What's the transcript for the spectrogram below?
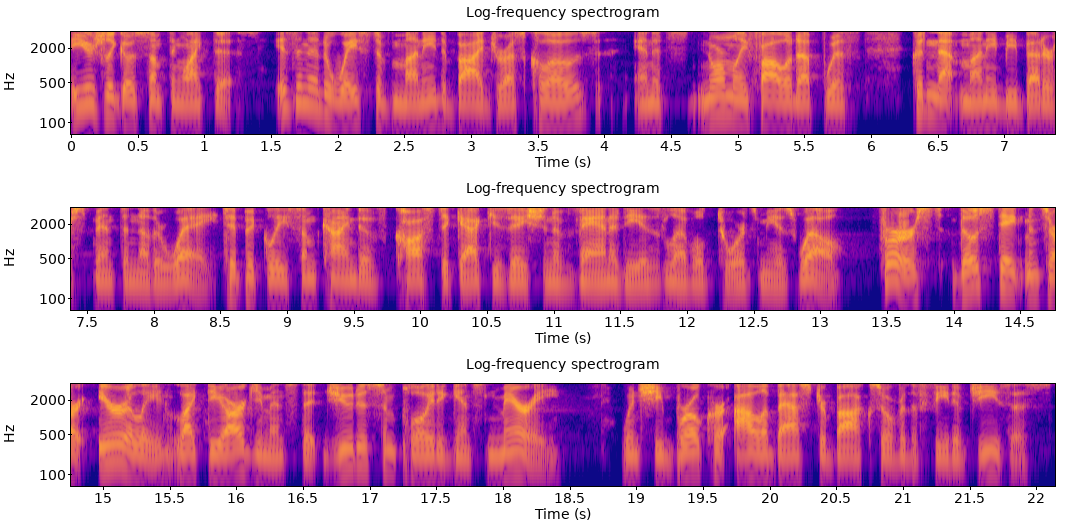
It usually goes something like this Isn't it a waste of money to buy dress clothes? And it's normally followed up with, Couldn't that money be better spent another way? Typically, some kind of caustic accusation of vanity is leveled towards me as well. First, those statements are eerily like the arguments that Judas employed against Mary when she broke her alabaster box over the feet of Jesus,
